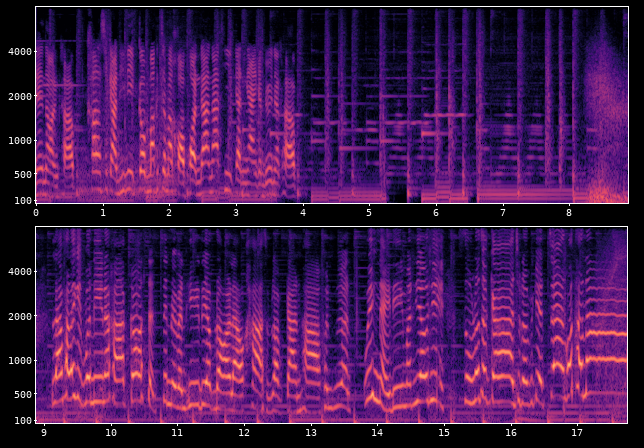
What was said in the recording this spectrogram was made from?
แน่นอนครับข้าราชการที่นี่ก็มักจะมาขอพรด้านหน้าที่การงานกันด้วยนะครับ และภารกิจวันนี้นะคะ ก็เสร็จสิ้นไปเป็นที่เรียบร้อยแล้วค่ะสำหรับการพาเพื่อนๆ วิ่งไหนดีมาเที่ยวที่ศูนย์ราชการเฉลิมพระเกียรติแจ้งวัฒนะ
